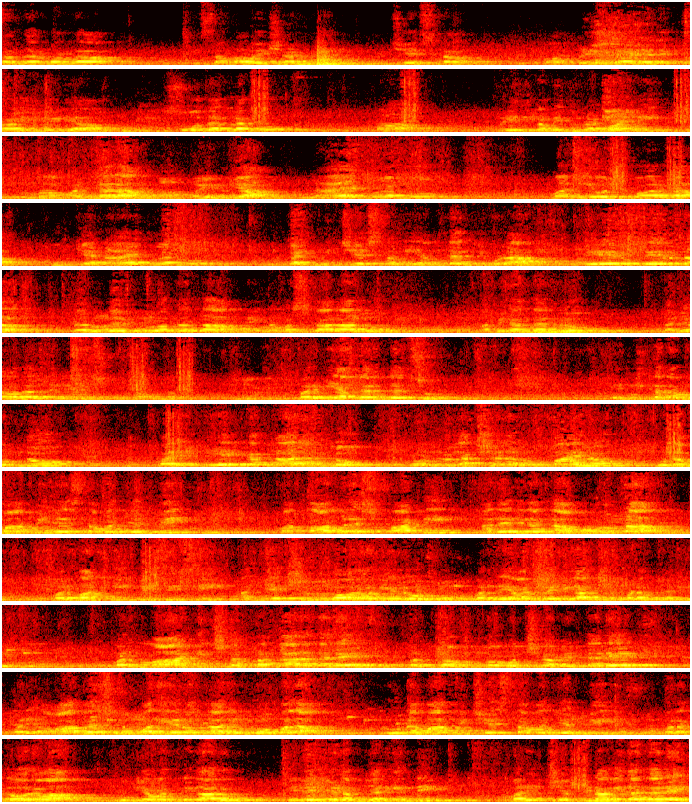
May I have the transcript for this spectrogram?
సందర్భంగా ఈ సమావేశానికి చేసిన మా ప్రింట్ అండ్ ఎలక్ట్రానిక్ మీడియా సోదరులకు మా వేదిక మీద ఉన్నటువంటి మా మండల ముఖ్య నాయకులకు మా నియోజకవర్గ ముఖ్య నాయకులకు ఇక్కడికి విచ్చేసిన మీ అందరికీ కూడా పేరు పేరున నా హృదయపూర్వకంగా నమస్కారాలు అభినందనలు ధన్యవాదాలు తెలియజేసుకుంటా ఉన్నాను. మరి మీ అందరికి తెలుసు ఎన్నికల ముందు మరి ఏకకాలంలో రెండు లక్షల రూపాయలు రుణమాఫీ చేస్తామని చెప్పి మా కాంగ్రెస్ పార్టీ అదేవిధంగా అప్పుడున్న మరి మా టీపీసీసీ అధ్యక్షులు గౌరవనీయులు మరి రేవంత్ రెడ్డి గారు చెప్పడం జరిగింది. మరి మాట ఇచ్చిన ప్రకారంగానే మరి ప్రభుత్వం వచ్చిన వెంటనే మరి ఆగస్టు పదిహేనో తారీఖు లోపల రుణమాఫీ చేస్తామని చెప్పి మన గౌరవ ముఖ్యమంత్రి గారు తెలియజేయడం జరిగింది. మరి చెప్పిన విధంగానే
